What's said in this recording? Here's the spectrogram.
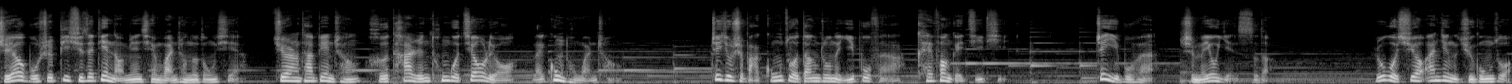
只要不是必须在电脑面前完成的东西，就让它变成和他人通过交流来共同完成。这就是把工作当中的一部分啊，开放给集体。这一部分是没有隐私的。如果需要安静的去工作，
